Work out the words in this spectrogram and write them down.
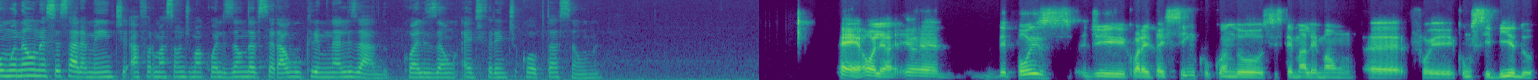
como não necessariamente a formação de uma coalizão deve ser algo criminalizado. Coalizão é diferente de cooptação, né? É, olha, é, depois de 45, quando o sistema alemão é, foi concebido,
